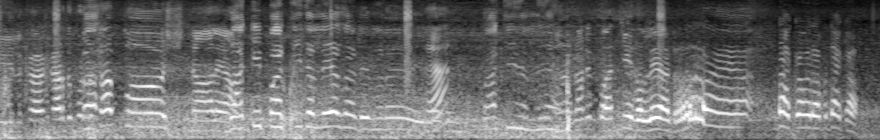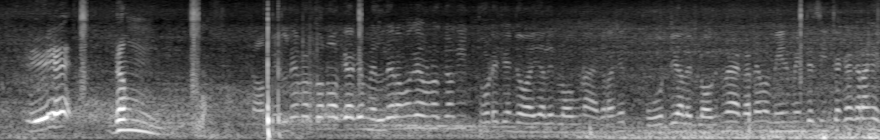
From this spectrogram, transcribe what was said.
ਹੀਲ ਕਰ ਕਰ ਦੋ ਸਭ ਕੁਛ ਨਾਲ ਆ। ਬਾਕੀ ਪਾਟੀ ਥੱਲੇ ਆ ਸਾਡੇ ਮੜੇ ਹੈਂ? ਪਾਟੀ ਥੱਲੇ ਹਾਂ, ਸਾਡੇ ਪਾਚੇ ਥੱਲੇ ਆ। ਡਰ ਪਟਾਕਾ ਮੇਰਾ ਪਟਾਕਾ ਇਹ ਦਮ। ਤਾਂ ਮਿਲਦੇ ਫਿਰ ਤੁਹਾਨੂੰ ਅੱਗੇ ਅੱਗੇ ਮਿਲਦੇ ਰਹਾਂਗੇ ਹੁਣ ਕਿਉਂਕਿ ਥੋੜੇ ਜਿਹੇ ਇੰਜੋਏ ਵਾਲੇ ਵਲੌਗ ਬਣਾਇਆ ਕਰਾਂਗੇ। ਹੋਰ ਜਿਹੇ ਵਾਲੇ ਵਲੌਗ ਬਣਾਇਆ ਕਰਨੇ ਮੈਂ ਮੇਨ ਮੇਨ ਦੇ ਸੀਨ ਚੱਕਿਆ ਕਰਾਂਗੇ।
